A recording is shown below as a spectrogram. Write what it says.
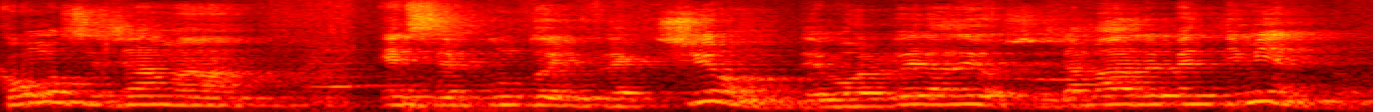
¿Cómo se llama ese punto de inflexión de volver a Dios? Se llama arrepentimiento.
